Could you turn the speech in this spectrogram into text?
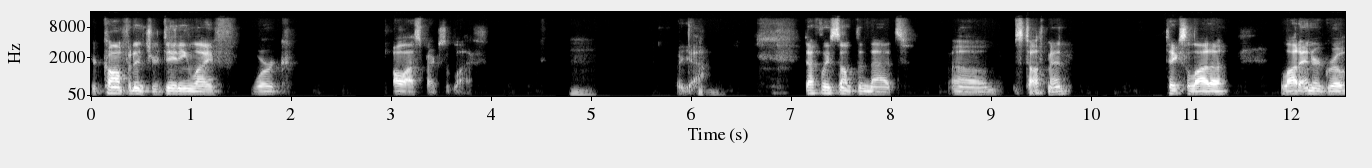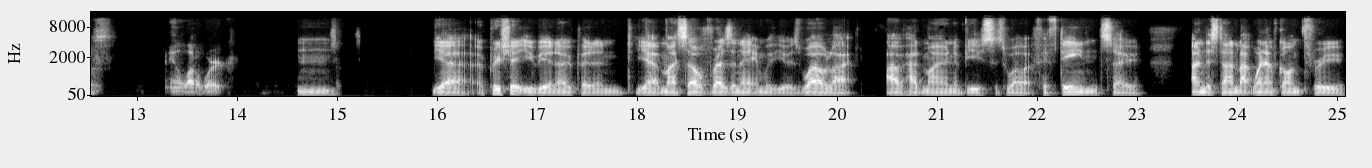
your confidence, your dating life, work, all aspects of life. Hmm. But yeah, Hmm. definitely something that um, it's tough, man. Takes a lot of a lot of inner growth and a lot of work. Mm. Yeah, appreciate you being open and yeah, myself resonating with you as well. Like I've had my own abuse as well at 15. So I understand like when I've gone through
